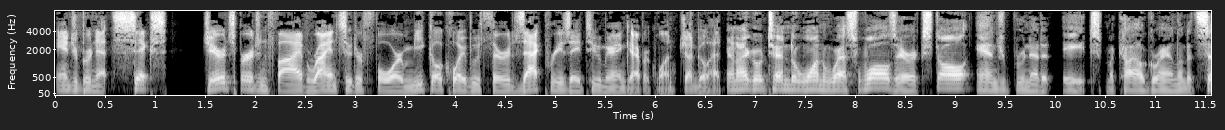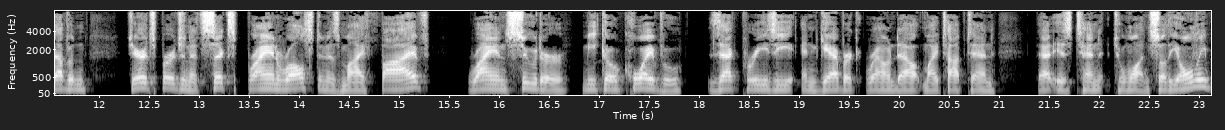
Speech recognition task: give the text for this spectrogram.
Andrew Brunette six, Jared Spurgeon five, Ryan Suter four, Mikko Koivu third, Zach Parise two, Marian Gaborik one. Judd, go ahead. And I go 10 to 1 Wes Walz, Eric Staal, Andrew Brunette at 8, Mikhail Granlund at 7, Jared Spurgeon at 6, Brian Rolston is my 5, Ryan Suter, Mikko Koivu, Zach Parise, and Gaborik round out my top 10. That is 10 to 1. So the only,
